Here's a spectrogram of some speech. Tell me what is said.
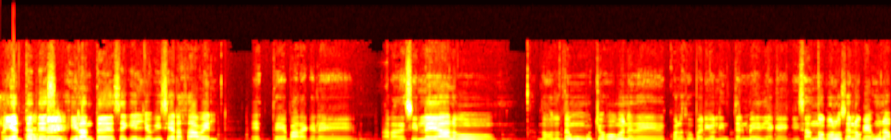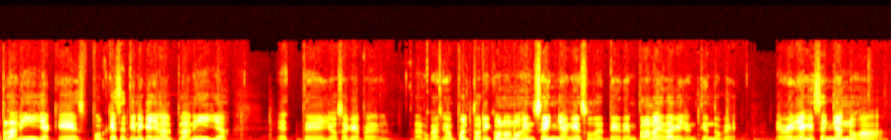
Oye, antes de seguir, antes de seguir, yo quisiera saber, este, para que le, para decirle algo, nosotros tenemos muchos jóvenes de escuela superior e intermedia que quizás no conocen lo que es una planilla, qué es, por qué se tiene que llenar planilla. Este, yo sé que pues, la educación en Puerto Rico no nos enseñan eso desde temprana edad, que yo entiendo que deberían enseñarnos a,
